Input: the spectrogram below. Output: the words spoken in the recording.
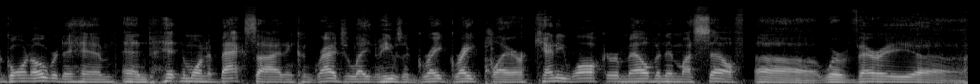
going over to him and hitting him on the backside and congratulating him. He was a great, great player. Kenny Walker, Melvin, and myself uh, were very. Uh,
